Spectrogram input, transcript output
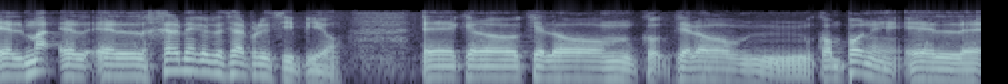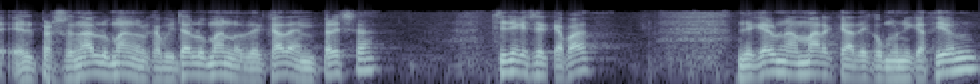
El, germen que os decía al principio, eh, que, lo, que, lo, que, lo, mm, compone el, personal humano, el capital humano de cada empresa, tiene que ser capaz de crear una marca de comunicación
